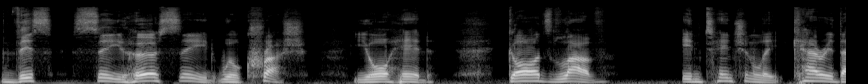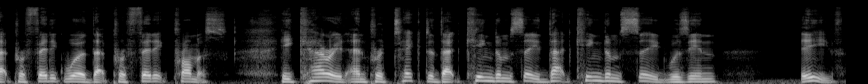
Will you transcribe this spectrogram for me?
This seed, her seed, will crush your head. God's love intentionally carried that prophetic word, that prophetic promise. He carried and protected that kingdom seed. That kingdom seed was in Eve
